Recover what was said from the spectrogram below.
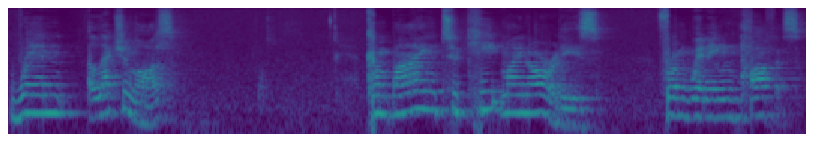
when election laws combine to keep minorities from winning office,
